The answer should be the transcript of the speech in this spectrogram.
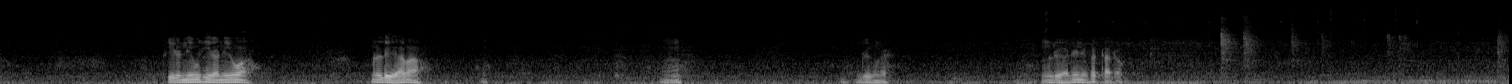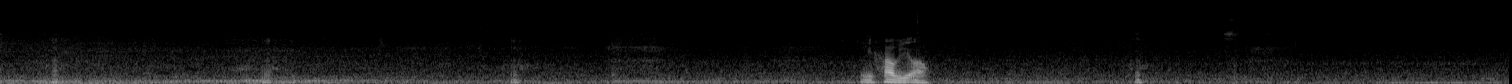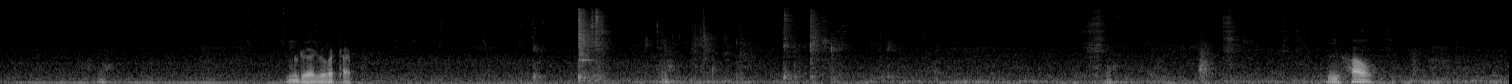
ทีละนิ้วทีละนิ้วอะมันเหลือเปล่าดึงเลยมันเหลือนี่นึงก็ตัดออก นี่เข้าวีออก มันเหลืออยู่ก็ตัดวีเข้า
